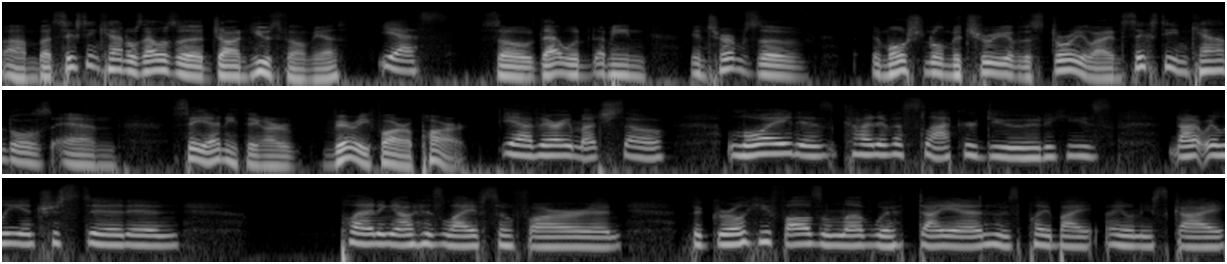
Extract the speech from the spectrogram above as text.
Um, but 16 Candles, that was a John Hughes film, yes? Yes. So that would, I mean, in terms of emotional maturity of the storyline, 16 Candles and Say Anything are very far apart. Yeah, very much so. Lloyd is kind of a slacker dude. He's not really interested in planning out his life so far and the girl he falls in love with, Diane, who's played by Ione Skye,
